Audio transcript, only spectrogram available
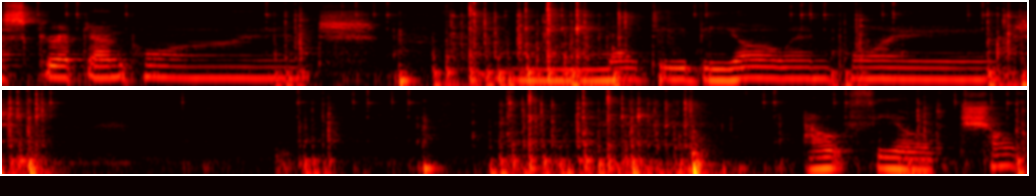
Descript endpoint. Multi-BO endpoint. Outfeed chunk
